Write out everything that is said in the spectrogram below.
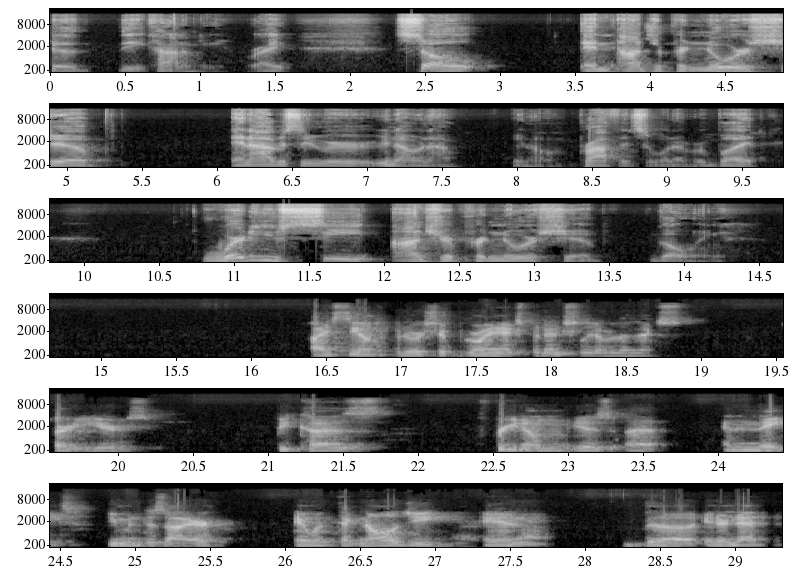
the economy, right? So, in entrepreneurship, and obviously we're you know we're not you know profits or whatever, but where do you see entrepreneurship going? I see entrepreneurship growing exponentially over the next 30 years because freedom is a, an innate human desire. And with technology and the internet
